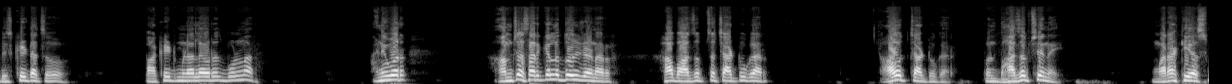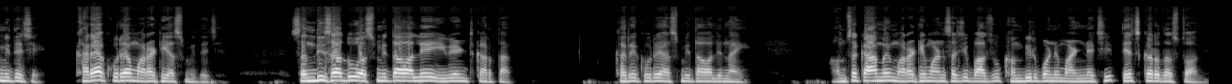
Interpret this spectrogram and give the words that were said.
बिस्किटाचं हो. पाकिट मिळाल्यावरच बोलणार. आणि वर आमच्यासारख्याला दोष देणार. हा भाजपचा चाटुकार. आहोत चाटुकार. पण भाजपचे नाही. मराठी अस्मितेचे. खऱ्या खुऱ्या मराठी अस्मितेचे. संधी साधू अस्मितावाले इव्हेंट करतात. खरे खुरे अस्मितावाले नाही. आमचं काम आहे मराठी माणसाची बाजू खंबीरपणे मांडण्याची. तेच करत असतो आम्ही.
